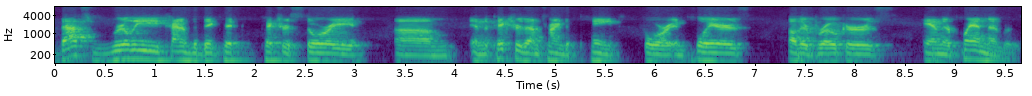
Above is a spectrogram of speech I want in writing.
that's really kind of the big picture story um, and the picture that I'm trying to paint for employers, other brokers, and their plan members.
